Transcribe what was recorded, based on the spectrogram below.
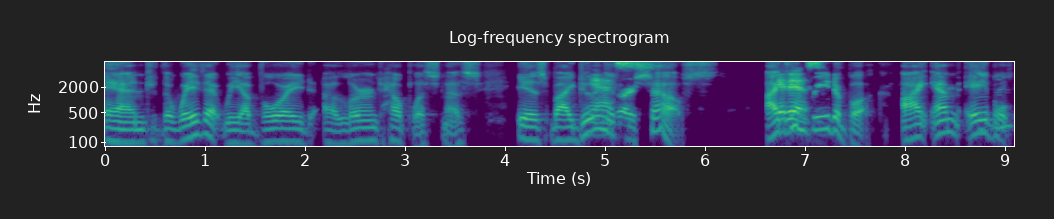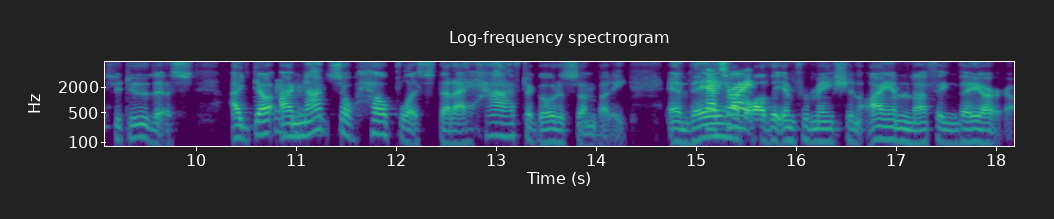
and the way that we avoid a learned helplessness is by doing yes. it ourselves. I it can is. read a book. I am able mm-hmm. to do this. I don't mm-hmm. I'm not so helpless that I have to go to somebody and they That's have right. all the information. I am nothing. They are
